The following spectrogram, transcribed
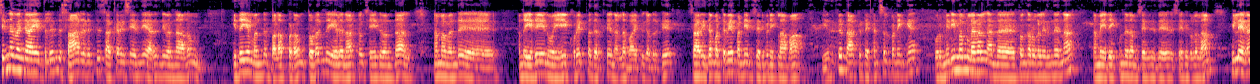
சின்ன வெங்காயத்திலிருந்து சாறு எடுத்து சர்க்கரை சேர்ந்து அருந்தி வந்தாலும் இதயம் வந்து பலப்படும். தொடர்ந்து ஏழு நாட்கள் செய்து வந்தால் நம்ம வந்து அந்த இதய நோயை குறைப்பதற்கு நல்ல வாய்ப்புகள் இருக்கு. சார் இதை மட்டுமே பண்ணி சரி பண்ணிக்கலாமா? எதுக்கு டாக்டர்கிட்ட கன்சல்ட் பண்ணிக்க ஒரு மினிமம் லெவல் அந்த தொந்தரவுகள் இருந்ததுன்னா நம்ம இதை கொண்டு நம்ம செய்து செய்து கொள்ளலாம். இல்லைன்னா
